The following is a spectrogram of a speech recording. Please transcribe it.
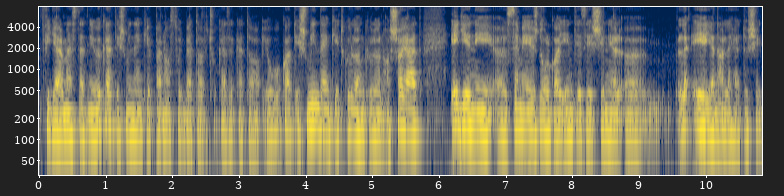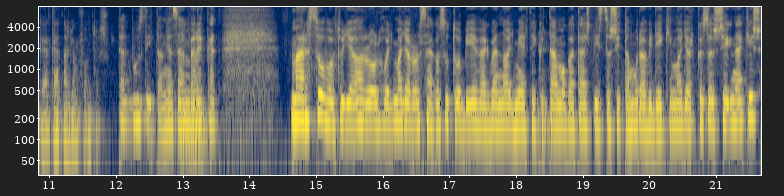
figyelmeztetni őket, és mindenképpen azt, hogy betartsuk ezeket a jogokat, és mindenkit külön-külön a saját egyéni személyes dolgai intézésénél éljen el lehetőséggel, tehát nagyon fontos. Tehát buzdítani az embereket. Igen. Már szó volt ugye arról, hogy Magyarország az utóbbi években nagy mértékű támogatást biztosít a muravidéki magyar közösségnek is.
